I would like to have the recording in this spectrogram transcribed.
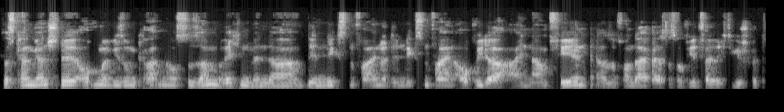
das kann ganz schnell auch mal wie so ein Kartenhaus zusammenbrechen, wenn da den nächsten Verein und den nächsten Verein auch wieder Einnahmen fehlen. Also von daher ist das auf jeden Fall der richtige Schritt.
